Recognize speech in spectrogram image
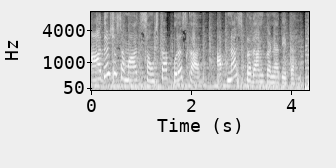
आदर्श समाज संस्था पुरस्कार आपणास प्रदान करण्यात येत आहे.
